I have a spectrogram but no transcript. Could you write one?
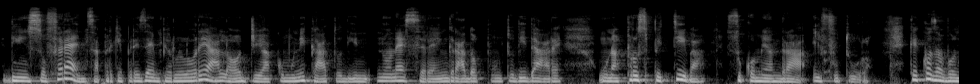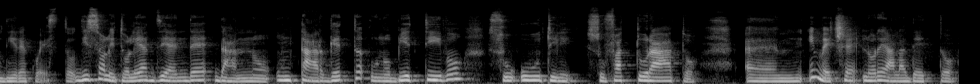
di insofferenza, perché per esempio L'Oreal oggi ha comunicato di non essere in grado appunto di dare una prospettiva su come andrà il futuro. Che cosa vuol dire questo? Di solito le aziende danno un target, un obiettivo su utili, su fatturato, ehm, invece L'Oreal ha detto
